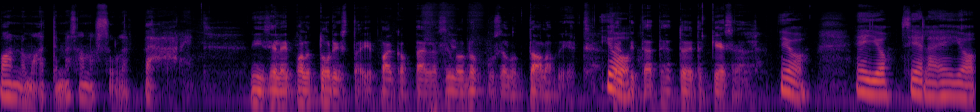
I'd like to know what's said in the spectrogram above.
vannomaan, että mä sano sulle väärin. Niin, siellä ei paljon todistajia paikan päällä silloin siellä on talvi, että Joo. pitää tehdä töitä kesällä. Joo, ei ole. Siellä ei ole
